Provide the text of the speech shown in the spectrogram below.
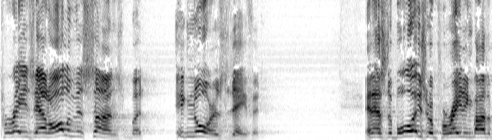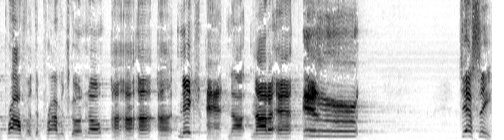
parades out all of his sons, but ignores David. And as the boys are parading by the prophet, the prophet's going, no, uh, uh, uh, uh, nix, uh, not, not a, uh. Jesse,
